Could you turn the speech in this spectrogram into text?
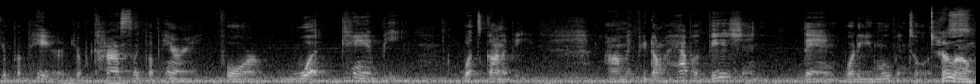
you're prepared. You're constantly preparing for what can be, what's gonna be. Um, if you don't have a vision, then what are you moving towards? Hello.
